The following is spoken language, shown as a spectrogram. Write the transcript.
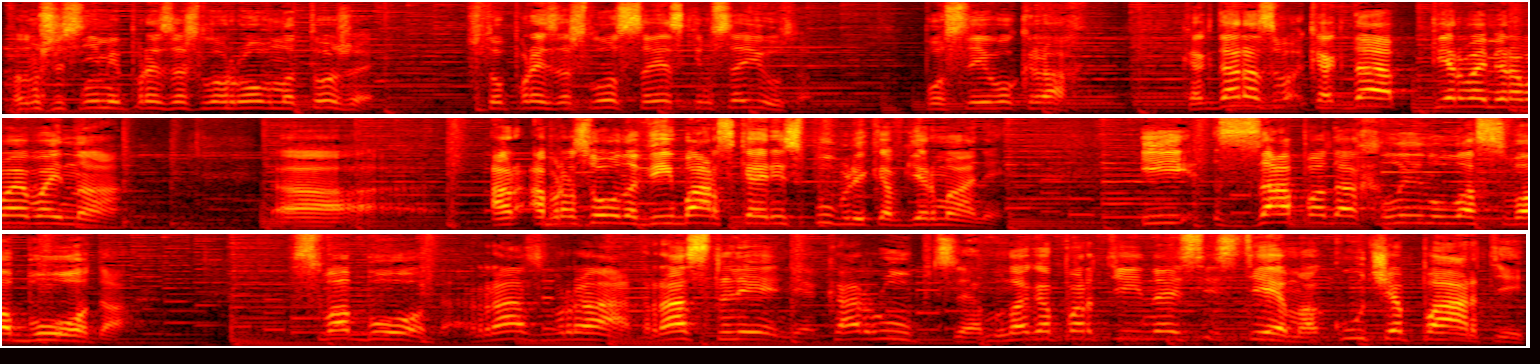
Потому что с ними произошло ровно то же, что произошло с Советским Союзом после его краха. Когда, разв... Когда Первая мировая война, э, образована Веймарская республика в Германии, и с запада хлынула свобода. Свобода, разврат, растление, коррупция, многопартийная система, куча партий,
